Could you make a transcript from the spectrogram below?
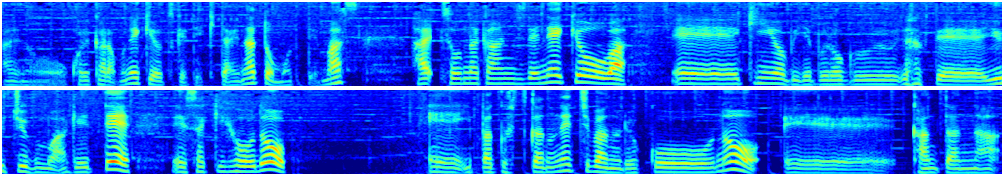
あのこれからもね気をつけていきたいなと思っています。はいそんな感じでね今日は、えー、金曜日でブログじゃなくて YouTube も上げて、えー、先ほど、えー、1泊2日のね千葉の旅行の、えー、簡単な、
